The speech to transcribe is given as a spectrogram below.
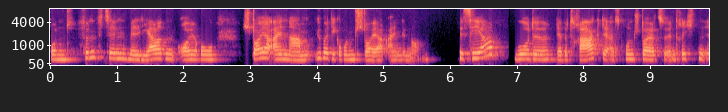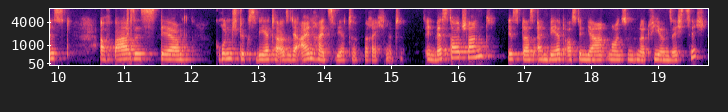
rund 15 Milliarden Euro Steuereinnahmen über die Grundsteuer eingenommen. Bisher wurde der Betrag, der als Grundsteuer zu entrichten ist, auf Basis der Grundstückswerte, also der Einheitswerte berechnet. In Westdeutschland ist das ein Wert aus dem Jahr 1964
